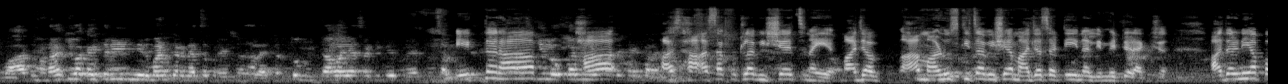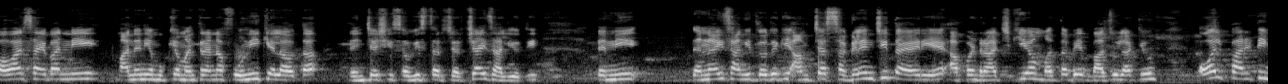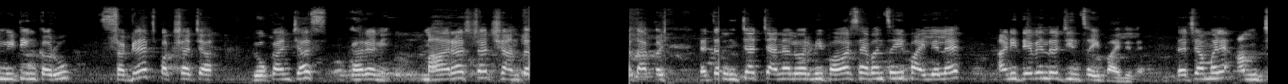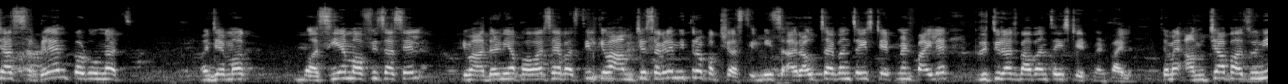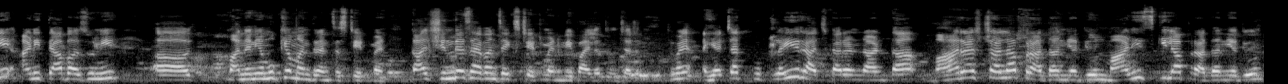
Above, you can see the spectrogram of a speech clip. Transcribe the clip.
वाद म्हणा किंवा काहीतरी निर्माण करण्याचा प्रयत्न झालाय तर तो मिटावा यासाठी काही प्रयत्न चालू आहेत. एक तर हा लोकांनी हा यामध्ये काही हा असा कुठला विषयच नाहीये. माझ्या हा माणुसकीचा विषय माझ्यासाठी इन अ लिमिटेड ऍक्शन आदरणीय पवार साहेबांनी माननीय मुख्यमंत्र्यांना फोनही केला होता. त्यांच्याशी सविस्तर चर्चाही झाली होती. त्यांनी त्यांनाही सांगितलं होतं की आमच्या सगळ्यांची तयारी आहे. आपण राजकीय मतभेद बाजूला ठेवून ऑल पार्टी मीटिंग करू. सगळ्याच पक्षाच्या लोकांच्या घराने महाराष्ट्रात शांतता कशी याचं तुमच्याच चॅनलवर मी पवार साहेबांचंही पाहिलेलं आहे आणि देवेंद्रजींचंही पाहिलेलं आहे. त्याच्यामुळे आमच्या सगळ्यांकडूनच म्हणजे मग सीएम ऑफिस असेल किंवा आदरणीय पवार साहेब असतील किंवा आमचे सगळे मित्र पक्ष असतील. मी राऊत साहेबांचंही स्टेटमेंट पाहिलंय पृथ्वीराज बाबांचंही स्टेटमेंट पाहिलं त्यामुळे आमच्या बाजूनी आणि त्या बाजूनी माननीय मुख्यमंत्र्यांचं स्टेटमेंट काल शिंदे साहेबांचं एक स्टेटमेंट मी पाहिलं तुमच्या त्यामुळे ह्याच्यात कुठलंही राजकारण न आणता महाराष्ट्राला प्राधान्य देऊन माणिसकीला प्राधान्य देऊन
